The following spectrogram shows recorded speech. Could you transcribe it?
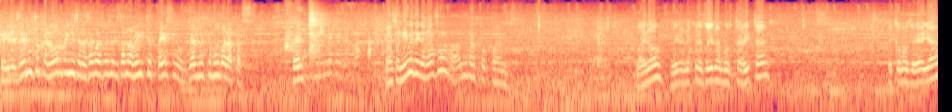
Que les dé mucho calor, vénganse las aguas frescas, están a 20 pesos, realmente muy baratas. ¿Eh? Nieve de garrafa. ¿Hasta nieve de garrafa? Anda, papá. Bueno, miren, es que les doy una mostradita de cómo se ve allá.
